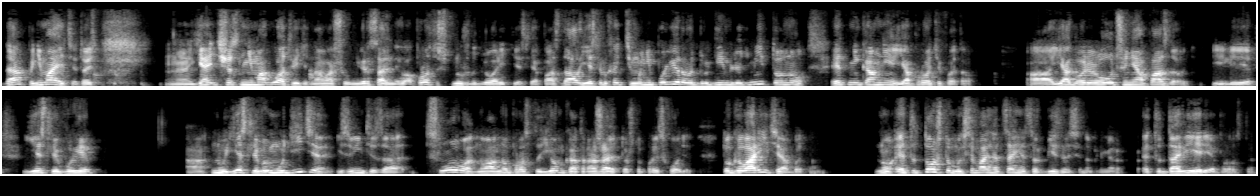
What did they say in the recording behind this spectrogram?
Да, понимаете? То есть э, я сейчас не могу ответить на ваши универсальные вопросы, что нужно говорить, если опоздал. Если вы хотите манипулировать другими людьми, то ну, это не ко мне, я против этого. А, я говорю, лучше не опаздывать. Или если вы, а, ну, если вы мудите, извините за слово, но оно просто емко отражает то, что происходит, то говорите об этом. Ну, это то, что максимально ценится в бизнесе, например. Это доверие просто.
